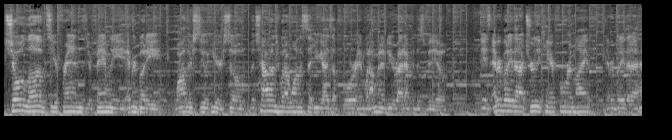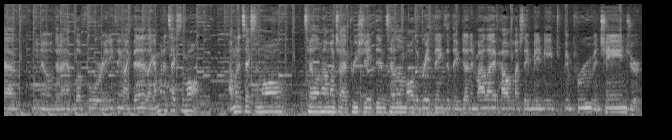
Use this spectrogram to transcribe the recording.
Show love to your friends, your family, everybody while they're still here. So the challenge, what I want to set you guys up for and what I'm going to do right after this video is everybody that I truly care for in life, everybody that I have, you know, that I have love for, anything like that, like I'm going to text them all. I'm going to text them all, tell them how much I appreciate them, tell them all the great things that they've done in my life, how much they've made me improve and change or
